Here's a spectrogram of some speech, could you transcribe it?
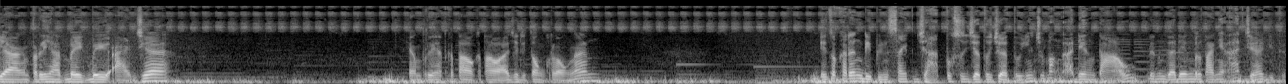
yang terlihat baik-baik aja yang terlihat ketawa-ketawa aja di tongkrongan itu kadang deep inside jatuh sejatuh-jatuhnya cuma nggak ada yang tahu dan nggak ada yang bertanya aja gitu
